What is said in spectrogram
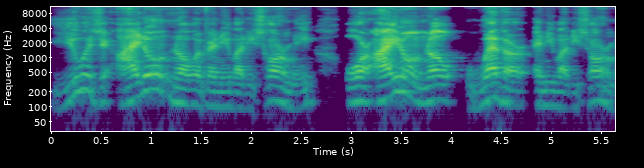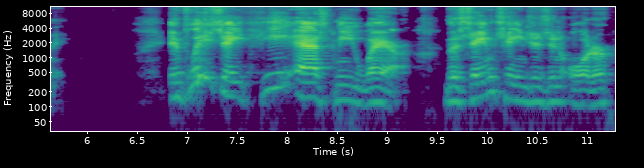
You would say, I don't know if anybody saw me, or I don't know whether anybody saw me. If we say, He asked me where, the same changes in order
